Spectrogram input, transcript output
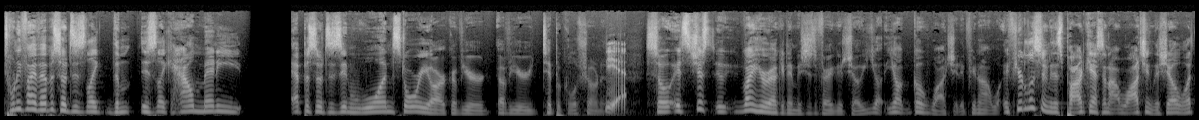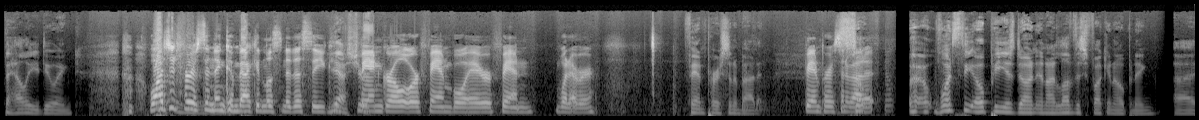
25 episodes is like the is like how many episodes is in one story arc of your of your typical shonen. Yeah. So it's just My Hero Academia is just a very good show. Y'all, y'all go watch it if you're not if you're listening to this podcast and not watching the show. What the hell are you doing? Watch it first and then come back and listen to this so you can Yeah, sure. fangirl or fanboy or fan whatever Fan person about it. Fan person So- about it. Uh, once the OP is done, and I love this fucking opening, uh,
